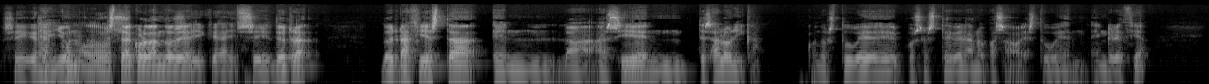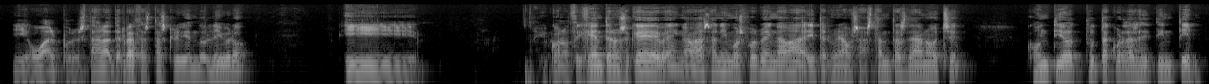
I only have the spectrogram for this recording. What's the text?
Sí, que Mira, sean yo me estoy acordando de, Sí, que hay. sí, de otra de otra fiesta en la así en Tesalónica. Cuando estuve, pues este verano pasado, estuve en, en Grecia. Y igual, pues está en la terraza, está escribiendo el libro y, y conocí gente, no sé qué, venga, va, salimos, pues venga, va. Y terminamos a las tantas de la noche con un tío, ¿tú te acuerdas de Tintín?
